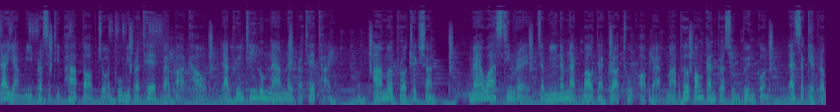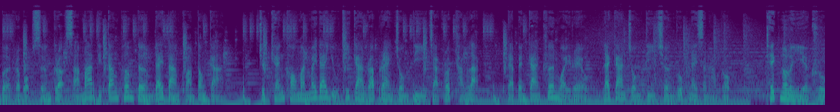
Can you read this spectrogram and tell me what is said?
ได้อย่างมีประสิทธิภาพตอบโจทย์ภูมิประเทศแบบป่าเขา และพื้นที่ลุ่มน้ำในประเทศไทย Armor Protection แม้ว่า Stingray จะมีน้ำหนักเบาแต่เกราะถูกออกแบบมาเพื่อป้องกันกระสุนปืนกล และสะเก็ดระเบิดระบบเสริมเกราะสามารถติดตั้งเพิ่มเติมได้ตามความต้องการ จุดแข็งของมันไม่ได้อยู่ที่การรับแรงโจมตีจากรถถังหลัก แต่เป็นการเคลื่อนไหวเร็ว และการโจมตีเชิงรุกในสนามรบ เทคโนโลยีครู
